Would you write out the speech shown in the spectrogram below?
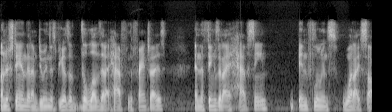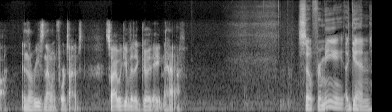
understand that I'm doing this because of the love that I have for the franchise, and the things that I have seen influence what I saw, and the reason I went four times. So I would give it a good eight and a half. So for me, again,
